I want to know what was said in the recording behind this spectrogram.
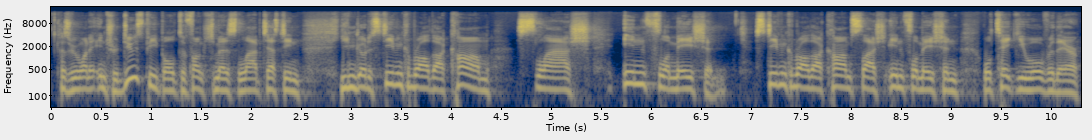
because we want to introduce people to functional medicine lab testing. You can go to stephencabral.com slash inflammation. stephencabral.com slash inflammation will take you over there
